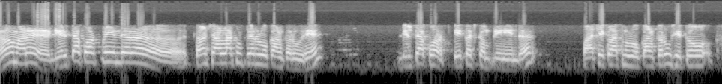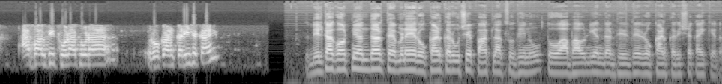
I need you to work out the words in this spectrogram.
હવે મારે ડેલ્ટા કોર્પની અંદર ત્રણ ચાર લાખ રૂપિયાનું રોકાણ કરવું છે. ડેલ્ટા કોર્પ એક જ કંપનીની અંદર પાંચેક લાખનું રોકાણ કરવું છે તો આ ભાવથી થોડા થોડા રોકાણ કરી શકાય? ડેલ્ટા કોર્ટની અંદર તેમણે રોકાણ કરવું છે પાંચ લાખ સુધીનું તો આ ભાવની અંદર ધીરે ધીરે રોકાણ કરી શકાય કે ન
